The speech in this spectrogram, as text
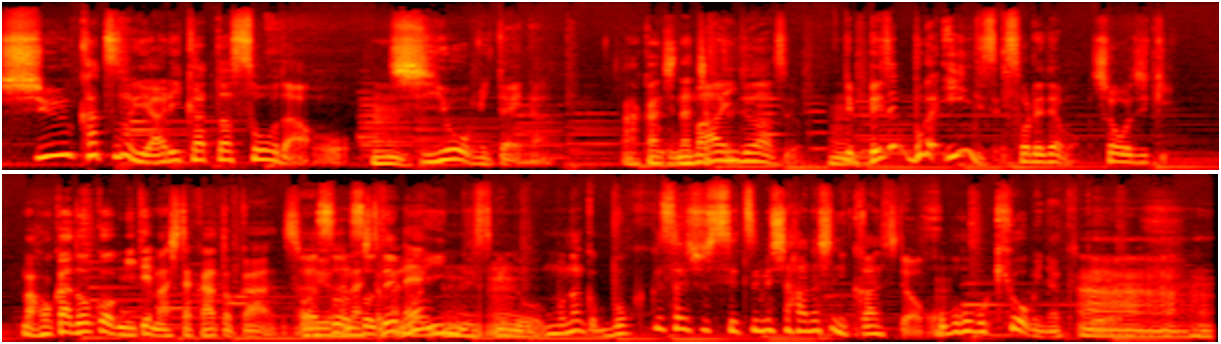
就活のやり方相談をしようみたいなあ感じになっちゃってマインドなんですよ、うん。で別に僕はいいんですよ。それでも。正直まあ他どこ見てましたかとかそういう話とかね。でもいいんですけど、うんうん。もうなんか僕最初説明した話に関してはほぼほぼ興味なくてあ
